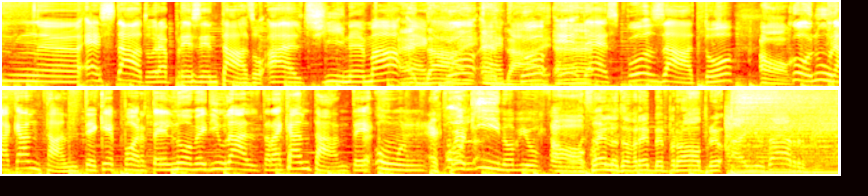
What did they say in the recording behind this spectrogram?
mm, eh, è stato rappresentato al cinema Eh, ecco, dai, eh, ecco, eh. ed è sposato Oh. con una cantante che porta il nome di un'altra cantante un pochino più Oh, quello dovrebbe proprio aiutarvi.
